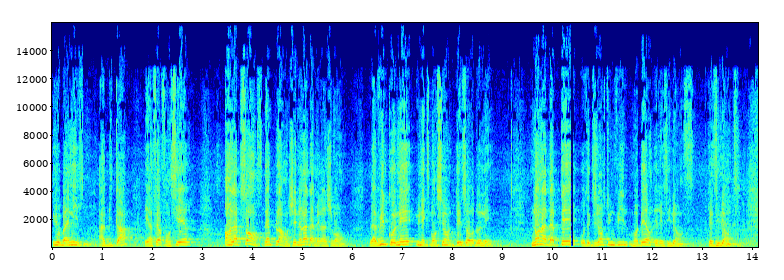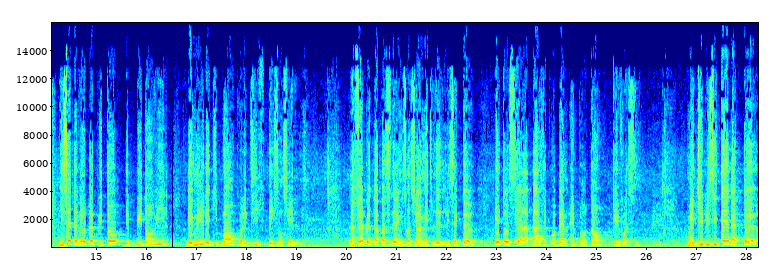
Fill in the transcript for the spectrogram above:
urbanisme, habitat et affaires foncières, en l'absence d'un plan général d'aménagement, la ville connaît une expansion désordonnée, non adaptée aux exigences d'une ville moderne et résiliente. Il s'est développé plutôt des bidonvilles démunis d'équipements collectifs essentiels. La faible capacité de l'administration à maîtriser les secteurs est aussi à la base des problèmes importants que voici. Multiplicité d'acteurs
